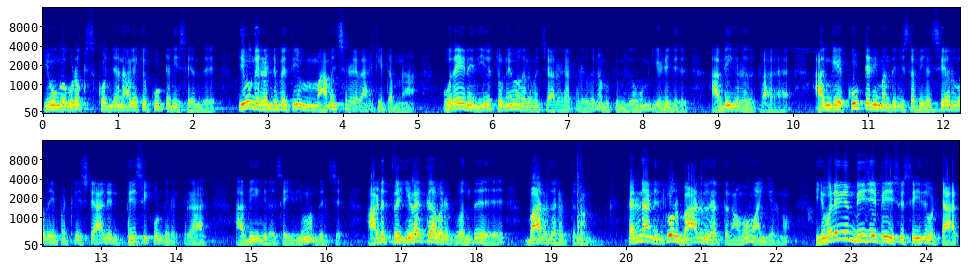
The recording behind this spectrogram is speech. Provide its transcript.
இவங்க கூட கொஞ்ச நாளைக்கு கூட்டணி சேர்ந்து இவங்க ரெண்டு பேர்த்தையும் அமைச்சர்கள் ஆக்கிட்டோம்னா உதயநிதியை துணை முதலமைச்சர் ஆக்கிறது நமக்கு மிகவும் எளிது அப்படிங்கிறதுக்காக அங்கே கூட்டணி மந்திரி சபையில் சேர்வதை பற்றி ஸ்டாலின் பேசி கொண்டிருக்கிறார் அப்படிங்கிற செய்தியும் வந்துருச்சு. அடுத்த இலக்கு அவருக்கு வந்து பாரத ரத்னம். கருணாநிதிக்கு ஒரு பாரத ரத்னாவும் வாங்கிடணும். இவ்வளையும் பிஜேபி செய்து விட்டால்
